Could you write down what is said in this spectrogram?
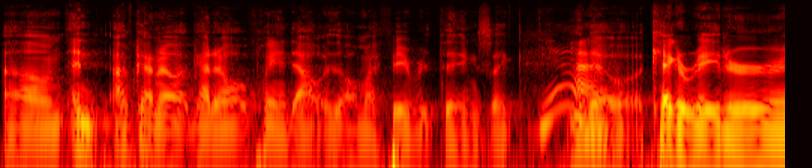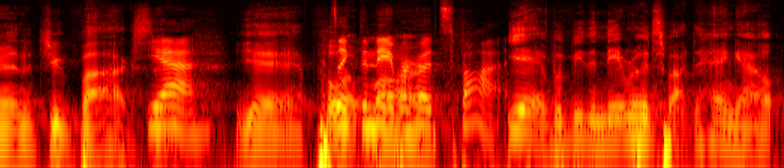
Um, and I've kind of got it all planned out with all my favorite things, like Yeah. you know, a kegerator and a jukebox. and- Yeah. yeah, It's like the bar. neighborhood spot. Yeah, it would be the neighborhood spot to hang out,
